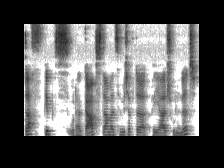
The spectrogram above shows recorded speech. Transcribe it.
das gibt's oder gab's damals für mich auf der Realschule nicht.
